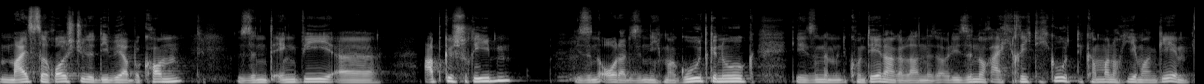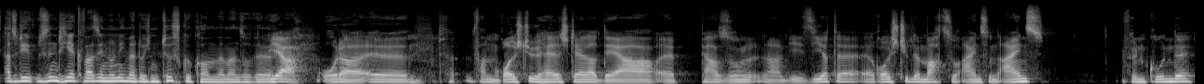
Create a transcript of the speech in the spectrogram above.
meiste Rollstühle, die wir bekommen, sind irgendwie äh, abgeschrieben. Die sind oder die sind nicht mal gut genug, die sind im Container gelandet, aber die sind noch echt richtig gut, die kann man noch jemandem geben. Also die sind hier quasi nur nicht mehr durch den TÜV gekommen, wenn man so will. Ja, oder äh, von einem Rollstuhlhersteller, der äh, personalisierte äh, Rollstühle macht, so eins und eins für einen Kunde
